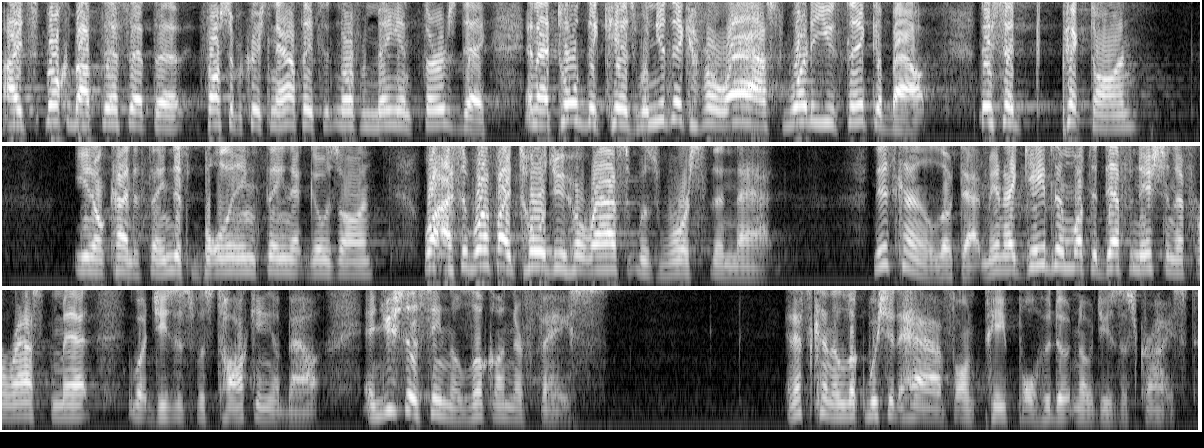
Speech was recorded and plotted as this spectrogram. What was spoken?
I spoke about this at the Fellowship of Christian Athletes at North Vermilion Thursday. And I told the kids, when you think of harassed, what do you think about? They said, picked on, you know, kind of thing, this bullying thing that goes on. Well, I said, what if I told you harassed was worse than that? This kind of looked at me, and I gave them what the definition of harassed meant, what Jesus was talking about. And you should have seen the look on their face. And that's kind of look we should have on people who don't know Jesus Christ.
